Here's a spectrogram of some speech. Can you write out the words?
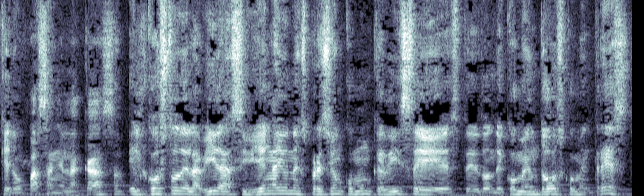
que no pasan en la casa. El costo de la vida, si bien hay una expresión común que dice, este, donde comen dos, comen tres,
